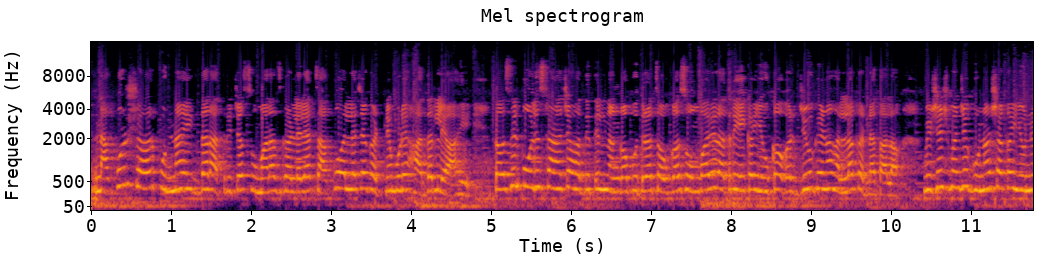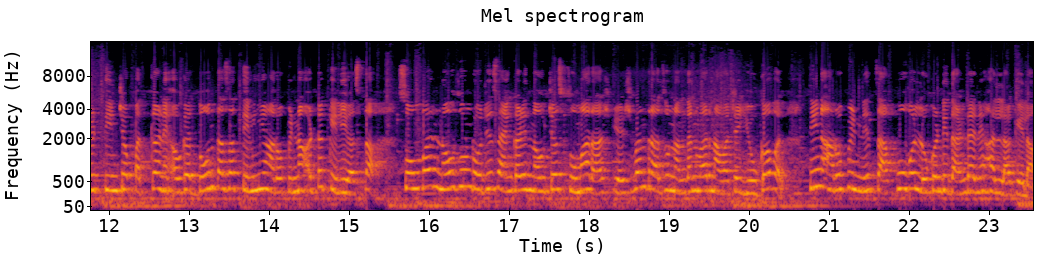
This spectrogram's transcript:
No. शहर पुन्हा एकदा रात्रीच्या सुमारास घडलेल्या चाकू हल्ल्याच्या घटनेमुळे हादरले आहे. तहसील पोलीस ठाण्याच्या हद्दीतील नंगापुत्र चौकात सोमवारी रात्री एका युवकावर जीव घेणा हल्ला करण्यात आला. विशेष म्हणजे गुन्हा शाखा युनिट तीनच्या पथकाने अवघ्या दोन तासात तिन्ही आरोपींना अटक केली असता सोमवार नऊ जून रोजी सायंकाळी नऊच्या सुमारास यशवंत राजू नंदनवार नावाच्या युवकावर तीन आरोपींनी चाकू व लोखंडी दांड्याने हल्ला केला.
